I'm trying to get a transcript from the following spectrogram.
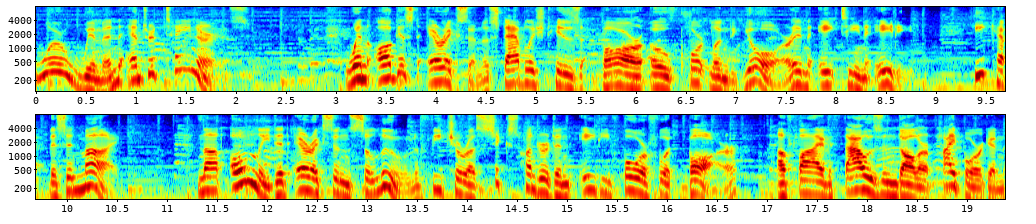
were women entertainers. When August Erickson established his Bar O Portland Yore in 1880, he kept this in mind. Not only did Erickson's saloon feature a 684 foot bar, a $5,000 pipe organ,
